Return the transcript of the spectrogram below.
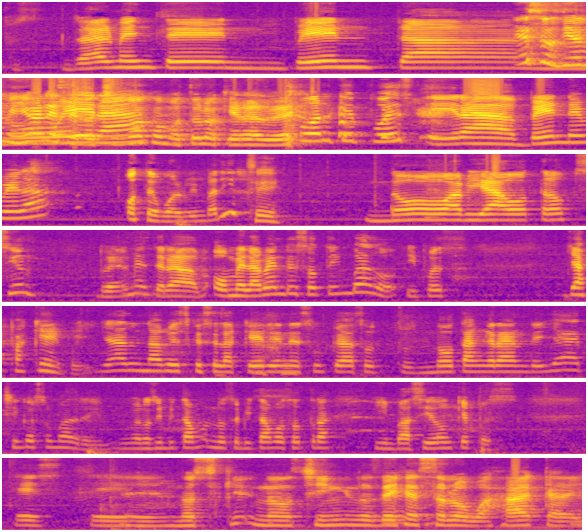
pues, realmente en venta esos 10 millones se lo chingó como tú lo quieras ver. porque pues era véndemela o te vuelvo a invadir. Sí. No había otra opción. Realmente era o me la vendes o te invado. Y pues ya para qué, güey. Ya de una vez que se la queden es un pedazo pues, no tan grande, ya chingo a su madre. Nos invitamos, nos invitamos a otra invasión que pues es este, eh, nos, nos, ching, nos deja solo Oaxaca. Y...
